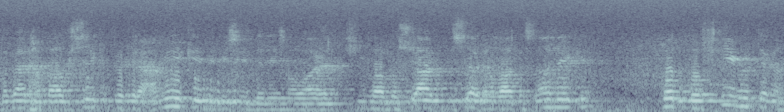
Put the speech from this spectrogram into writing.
مگر ہم باکسی کی فکر عمیقی بھی کسی دلی موارد شیما بسیار بسیار ہم باکستانے کے خود مفتی بودتگاں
